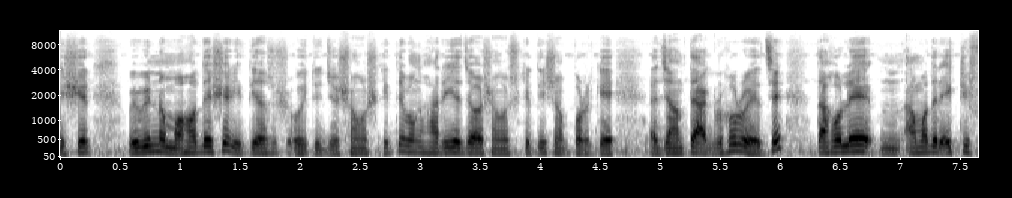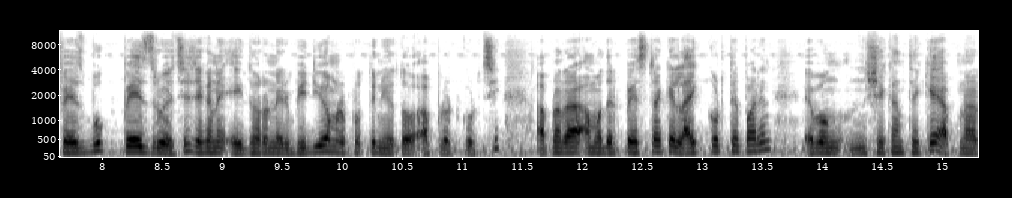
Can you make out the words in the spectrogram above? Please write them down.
দেশের, বিভিন্ন মহাদেশের ইতিহাস, ঐতিহ্য, সংস্কৃতি এবং হারিয়ে যাওয়া সংস্কৃতি সম্পর্কে জানতে আগ্রহ রয়েছে, তাহলে আমাদের একটি ফেসবুক পেজ রয়েছে যেখানে এই ধরনের ভিডিও আমরা প্রতিনিয়ত আপলোড করছি। আপনারা আমাদের পেজটাকে লাইক করতে পারেন এবং সেখান থেকে আপনার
